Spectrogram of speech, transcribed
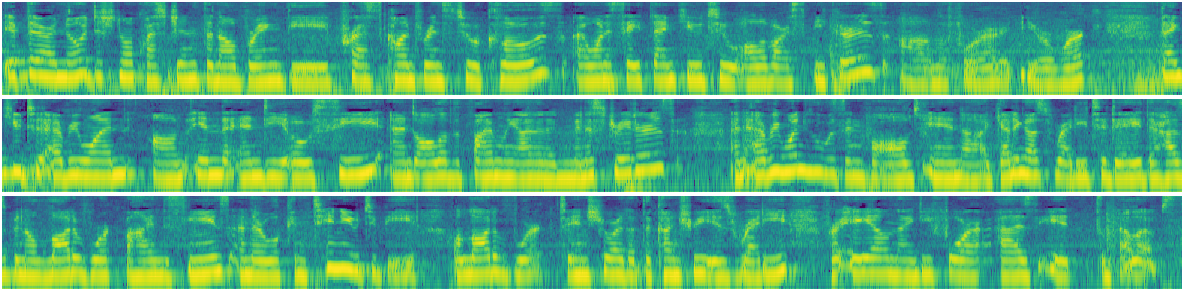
If there are no additional questions, then I'll bring the press conference to a close. I want to say thank you to all of our speakers um, for your work. Thank you to everyone um, in the NDOC and all of the Family Island administrators and everyone who was involved in uh, getting us ready today. There has been a lot of work behind the scenes, and there will continue to be a lot of work to ensure that the country is ready for AL 94 as it develops.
